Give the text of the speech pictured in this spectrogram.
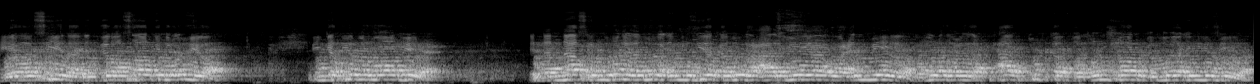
هي وسيلة للدراسات العليا في كثير من المواضيع. إن الناس ينظرون إلى اللغة الإنجليزية كلغة عالمية وعلمية فمعظم الأبحاث تكتب وتنشر باللغة الإنجليزية.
